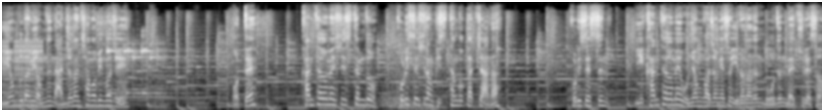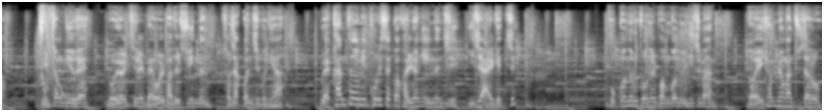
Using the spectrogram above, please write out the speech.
위험 부담이 없는 안전한 창업인 거지. 어때? 칸테움의 시스템도 코리셋이랑 비슷한 것 같지 않아? 코리셋은 이 칸테움의 운영 과정에서 일어나는 모든 매출에서 일정 비율의 로열티를 매월 받을 수 있는 저작권 지분이야. 왜 칸타움이 코리셋과 관련이 있는지 이제 알겠지? 복권으로 돈을 번 건 운이지만 너의 현명한 투자로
